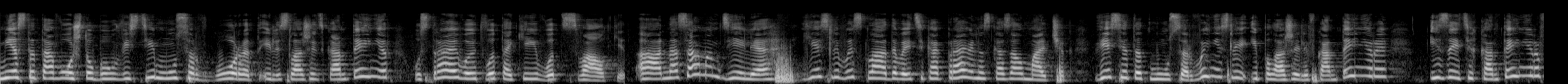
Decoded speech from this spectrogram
вместо того, чтобы увезти мусор в город или сложить контейнер, устраивают вот такие вот свалки. А на самом деле, если вы складываете, как правильно сказал мальчик, весь этот мусор вынесли и положили в контейнеры, из этих контейнеров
